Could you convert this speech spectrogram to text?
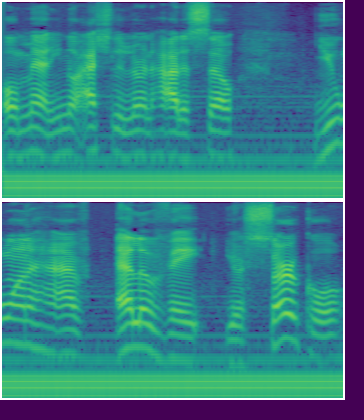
Oh man, you know, actually learn how to sell. You want to have elevate your circle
